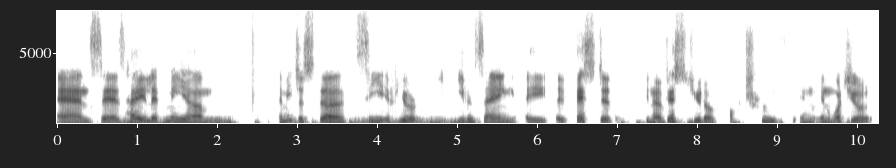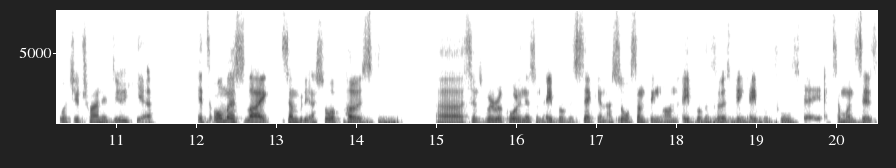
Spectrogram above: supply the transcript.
and says, "Hey, let me um, let me just uh, see if you're even saying a, a vested, you know, vestitude of, of truth in, in what you're what you're trying to do here." It's almost like somebody. I saw a post. Uh, since we're recording this on April the 2nd, I saw something on April the 1st being April Fool's Day, and someone says,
